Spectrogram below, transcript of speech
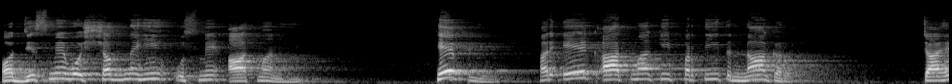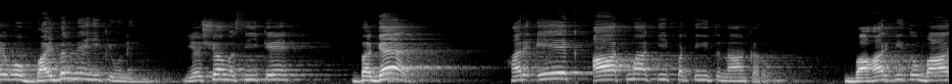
اور جس میں وہ شبد نہیں، اس میں آتما نہیں۔ ہے پریو، ہر ایک آتما کی پرتیت نہ کرو۔ چاہے وہ بائبل میں ہی کیوں نہیں؟ یشو مسیح کے بغیر ہر ایک آتما کی پرتیت نہ کرو۔ باہر کی تو بعد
